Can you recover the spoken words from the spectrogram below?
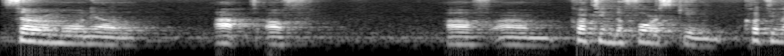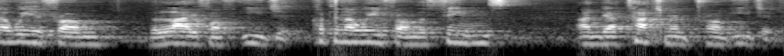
ceremonial act of, of um, cutting the foreskin, cutting away from the life of Egypt, cutting away from the things and the attachment from Egypt.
